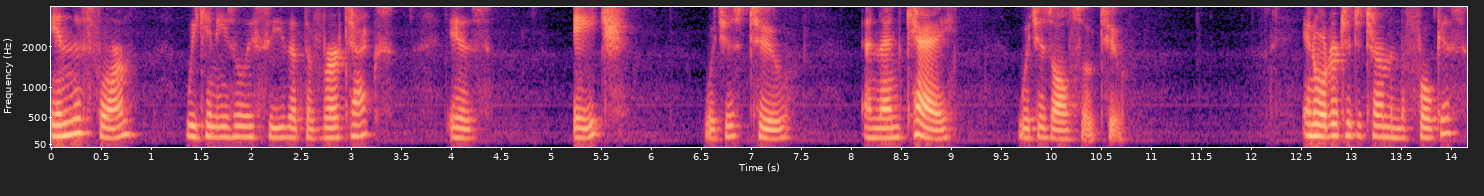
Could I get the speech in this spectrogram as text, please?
In this form, we can easily see that the vertex is h, which is 2, and then k, which is also 2. In order to determine the focus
